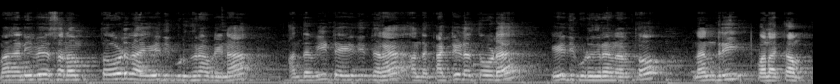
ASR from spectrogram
ம- நிவேசனத்தோடு நான் எழுதி கொடுக்குறேன் அப்படின்னா அந்த வீட்டை எழுதி தரேன் அந்த கட்டிடத்தோட எழுதி கொடுக்குறேன்னு அர்த்தம். நன்றி வணக்கம்.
